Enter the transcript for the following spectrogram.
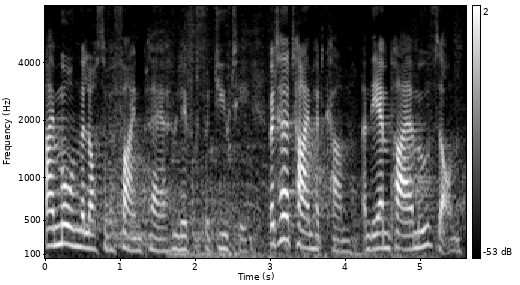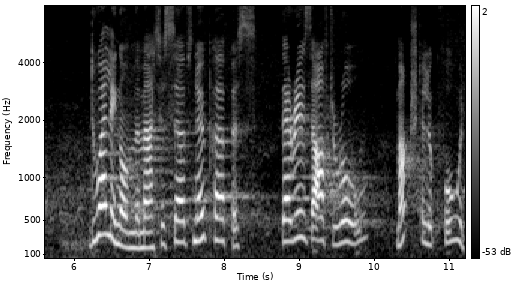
I mourn the loss of a fine player who lived for duty, but her time had come, and the Empire moves on. Dwelling on the matter serves no purpose. There is, after all, much to look forward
